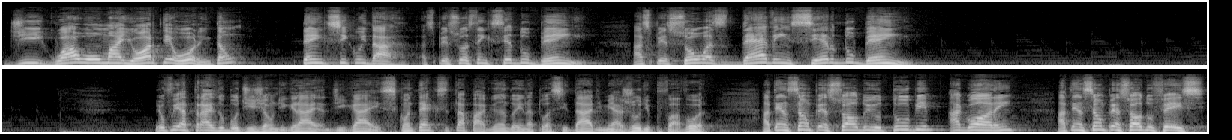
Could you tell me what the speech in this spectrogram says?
de igual ou maior teor. Então, tem que se cuidar. As pessoas têm que ser do bem. As pessoas devem ser do bem. Eu fui atrás do botijão de, de gás. Quanto é que você está pagando aí na tua cidade? Me ajude, por favor. Atenção, pessoal do YouTube, agora, hein? Atenção, pessoal do Face.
